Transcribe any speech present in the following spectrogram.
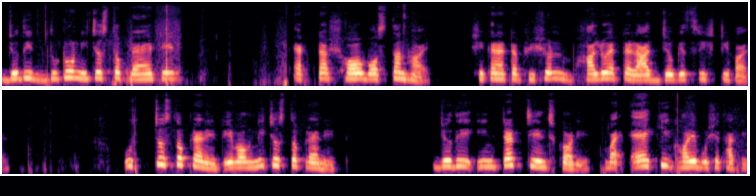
যদি দুটো নিচস্থ প্ল্যানেটের একটা সবস্থান হয়, সেখানে একটা ভীষণ ভালো একটা রাজযোগের সৃষ্টি হয়। উচ্চস্থ প্ল্যানেট এবং নিচস্থ প্ল্যানেট যদি ইন্টারচেঞ্জ করে বা একই ঘরে বসে থাকে,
